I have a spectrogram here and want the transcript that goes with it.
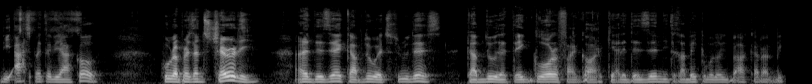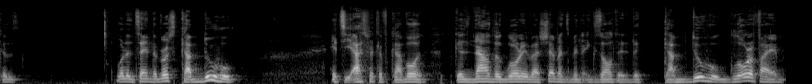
the aspect of Yaakov, who represents charity, and it's through this that they glorify God. Because what did it say in the verse? Kabduhu. It's the aspect of kavod, because now the glory of Hashem has been exalted. The kabduhu, glorify Him,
